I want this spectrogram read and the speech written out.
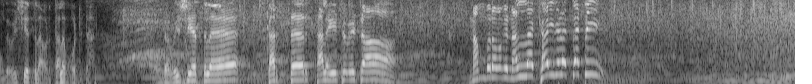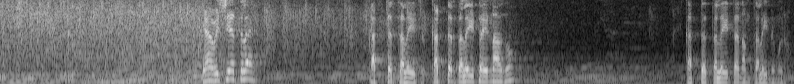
உங்கள் விஷயத்தில் அவர் தலை போட்டுட்டார். உங்கள் விஷயத்தில் கர்த்தர் தலையிட்டு விட்டா. நம்புறவங்க நல்ல கைகளை தட்டி. என் விஷயத்துல கத்தர் தலையிட்டு கத்தர் தலையிட்ட என்ன ஆகும் கர்த்தர் தலையிட்ட நம் தலை நிமிரும்.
